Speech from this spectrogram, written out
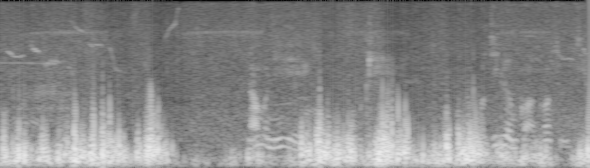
บอกว่าณวันนี้เองโอเคคนที่เริ่มก่อนก็สูญเสีย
